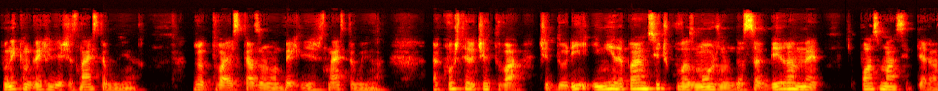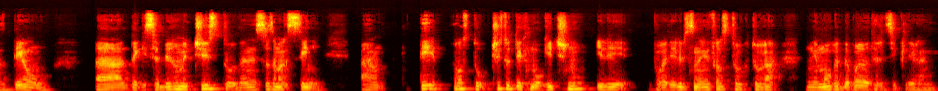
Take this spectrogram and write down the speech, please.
Поне към 2016 година. Защото това е изказано от 2016 година. А какво ще рече това? Че дори и ние да правим всичко възможно, да събираме пластмасите разделно, да ги събираме чисто, да не са замърсени, те просто чисто технологично или поради липса на инфраструктура не могат да бъдат рециклирани.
